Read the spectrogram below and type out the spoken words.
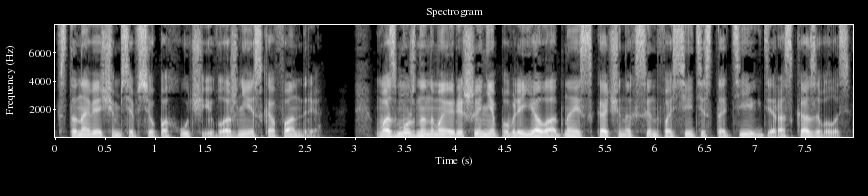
в становящемся все пахучее и влажнее скафандре. Возможно, на мое решение повлияла одна из скачанных с инфосети статей, где рассказывалось,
